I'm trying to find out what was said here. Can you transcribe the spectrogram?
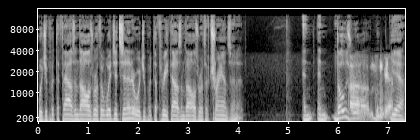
would you put the thousand dollars worth of widgets in it, or would you put the three thousand dollars worth of trans in it? And and those, were, Um, yeah. yeah,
